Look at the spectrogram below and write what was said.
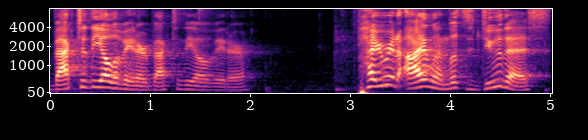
back to the elevator, back to the elevator. Pirate Island, let's do this.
